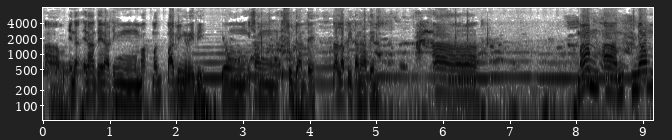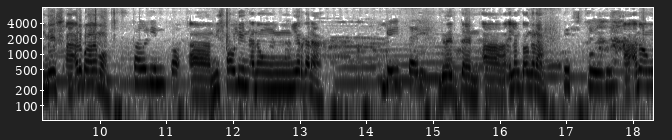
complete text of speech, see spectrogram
uh, ina inaantay nating ma- mag- maging ready yung isang estudyante. Lalapitan natin. Ah ma'am ah, ma'am miss ah, ano pangalan mo? Pauline po, Ah, miss Pauline anong year ka na? Grade 10, grade 10 ah ilang taon ka na? 15, Ah, anong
